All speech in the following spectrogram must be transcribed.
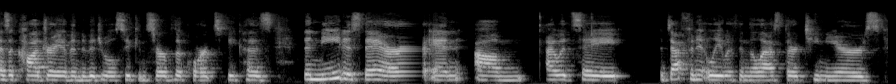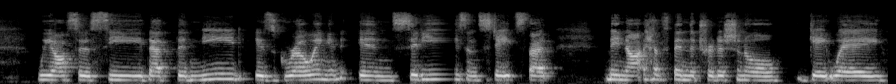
as a cadre of individuals who can serve the courts because the need is there and um, I would say definitely within the last 13 years we also see that the need is growing in, in cities and states that may not have been the traditional gateway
